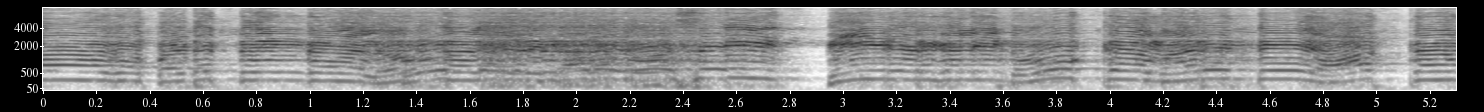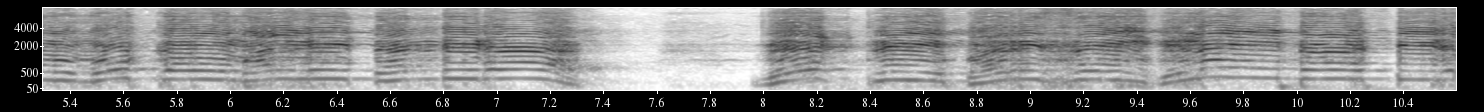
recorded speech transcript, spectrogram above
உற்சாகப்படுத்துங்கள் வீரர்களின் ஊக்கம் அறிந்து ஆக்கம் மூக்கம் மல்லி தண்டிட வெற்றி பரிசை விலை நாட்டிட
